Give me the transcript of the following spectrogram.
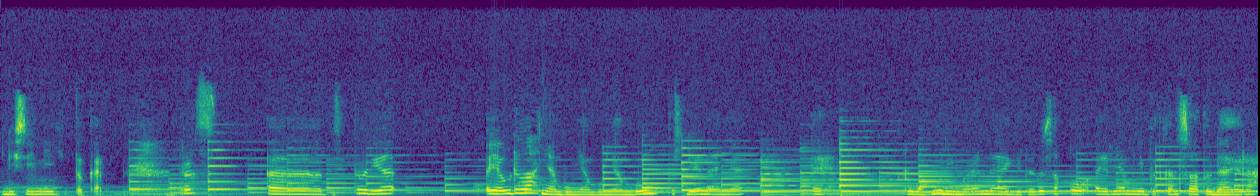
di sini gitu kan. Terus uh, habis itu dia ya udahlah nyambung nyambung nyambung terus dia nanya eh rumahmu di mana? Gitu. Terus aku akhirnya menyebutkan suatu daerah.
